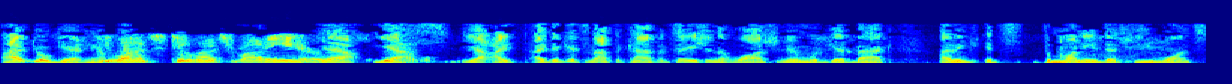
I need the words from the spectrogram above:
I'd go get him. He wants too much money, or Yeah, yes, yeah. I I think it's not the compensation that Washington would get back. I think it's the money that he wants.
